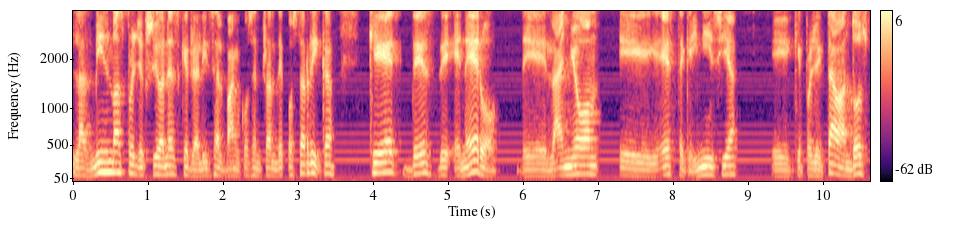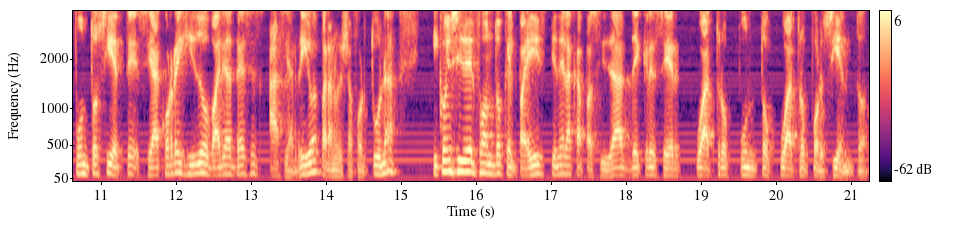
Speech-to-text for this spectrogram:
las mismas proyecciones que realiza el Banco Central de Costa Rica, que desde enero del año eh, este que inicia, eh, que proyectaban 2.7 se ha corregido varias veces hacia arriba para nuestra fortuna y coincide el fondo que el país tiene la capacidad de crecer 4.4%.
